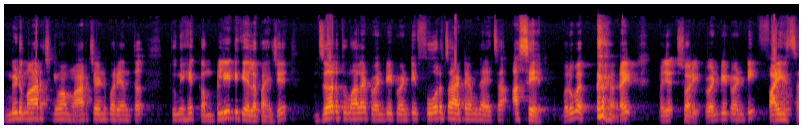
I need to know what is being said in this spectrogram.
मिड मार्च किंवा मार्च एंड पर्यंत तुम्ही हे कंप्लीट केलं पाहिजे. जर तुम्हाला ट्वेंटी ट्वेंटी फोरचा अटेम्प्ट द्यायचा असेल बरोबर? राईट म्हणजे सॉरी ट्वेंटी ट्वेंटी फाईव्हचा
